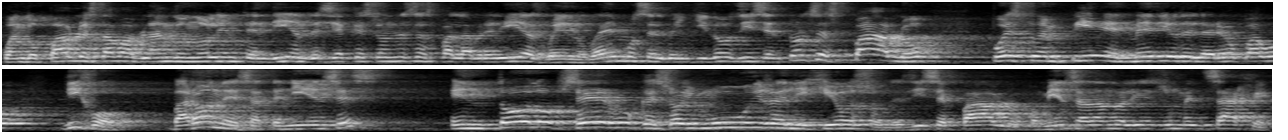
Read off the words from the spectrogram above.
Cuando Pablo estaba hablando no le entendían, decía que son esas palabrerías. Bueno, vemos el 22, dice, entonces Pablo, puesto en pie en medio del areópago, dijo, varones atenienses, en todo observo que soy muy religioso, les dice Pablo, comienza dándoles un mensaje.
